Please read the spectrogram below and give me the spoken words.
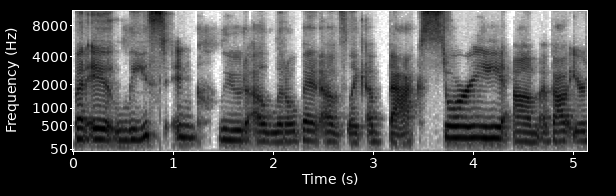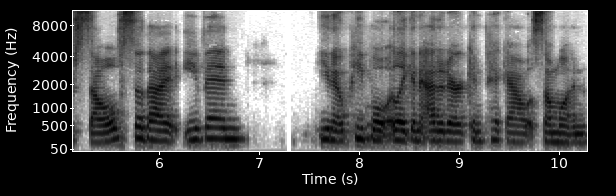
But at least include a little bit of like a backstory um, about yourself so that even you know people like an editor can pick out someone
